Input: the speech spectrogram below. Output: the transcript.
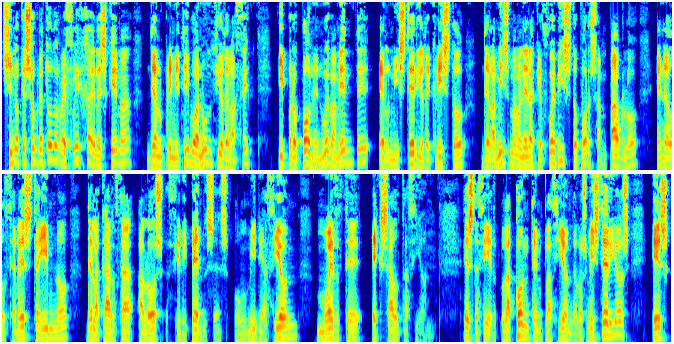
sino que sobre todo refleja el esquema del primitivo anuncio de la fe y propone nuevamente el misterio de Cristo de la misma manera que fue visto por San Pablo en el celeste himno de la carta a los filipenses humillación, muerte, exaltación es decir, la contemplación de los misterios es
